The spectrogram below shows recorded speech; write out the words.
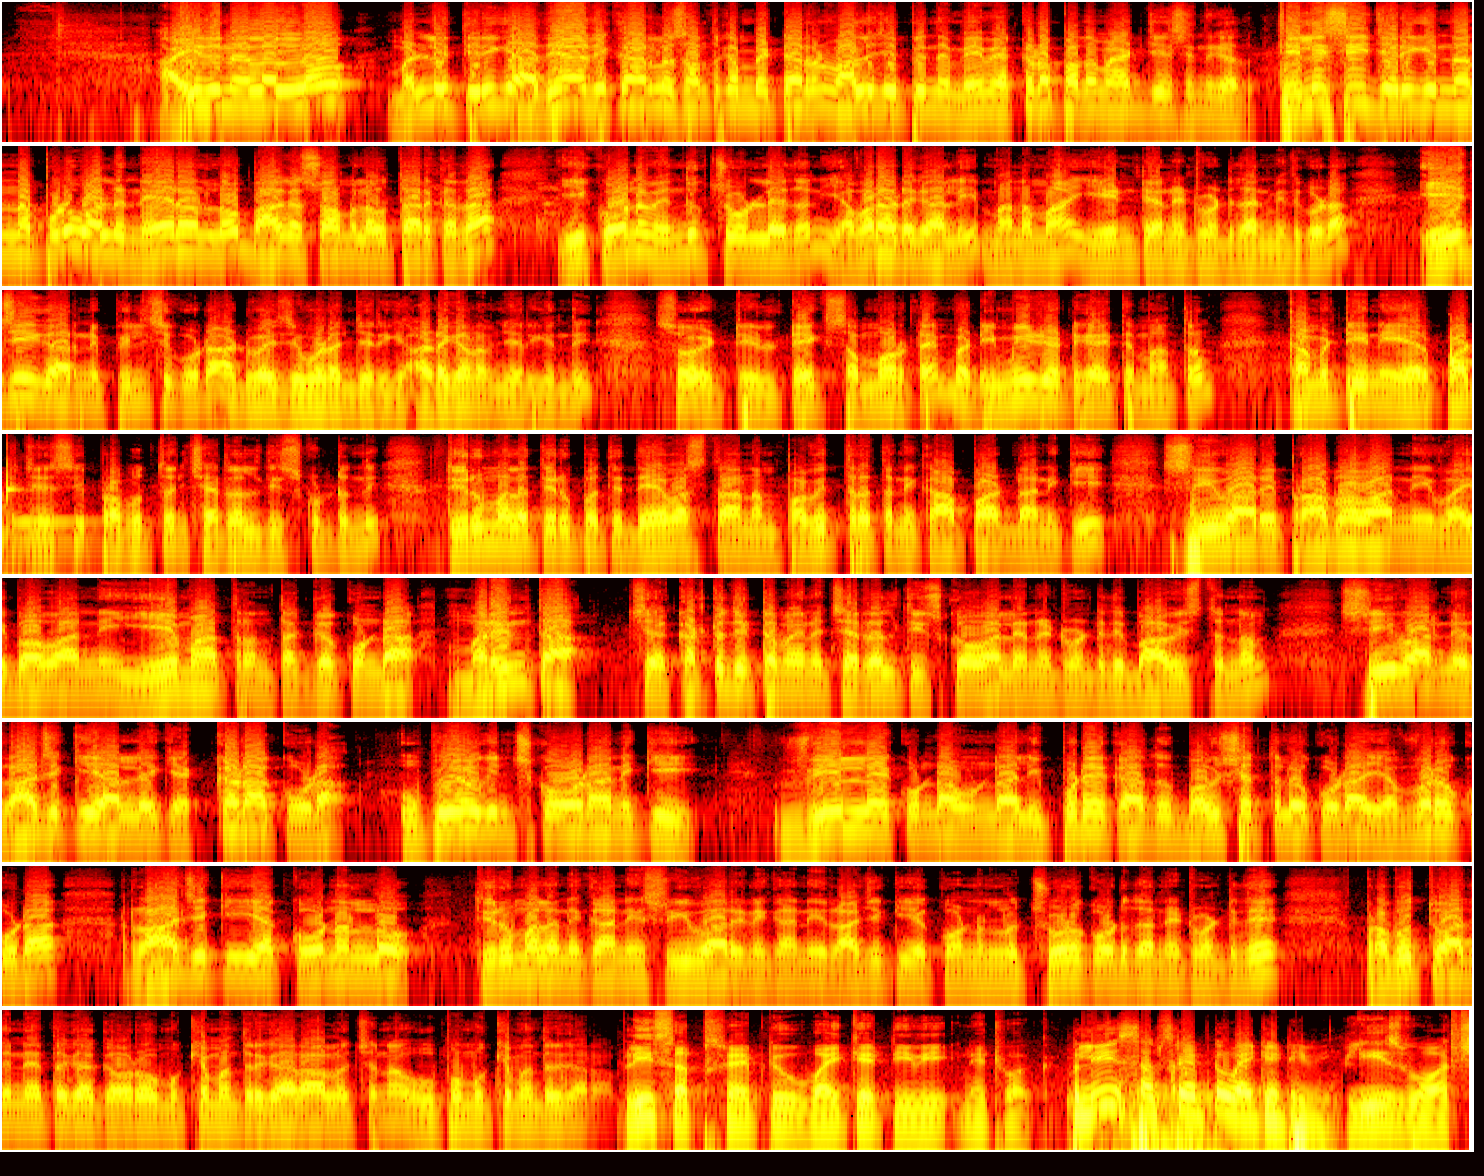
ఐదు నెలల్లో మళ్ళీ తిరిగి అదే అధికారులు సంతకం పెట్టారని వాళ్ళు చెప్పింది. మేము ఎక్కడ పదం యాడ్ చేసింది కాదు. తెలిసి జరిగింది అన్నప్పుడు వాళ్ళు నేరంలో భాగస్వాములు అవుతారు కదా ఈ కోణం ఎందుకు చూడలేదు అని ఎవరు అడగాలి మనమా ఏంటి అనేటువంటి దాని మీద కూడా ఏజీ గారిని పిలిచి కూడా అడ్వైజ్ ఇవ్వడం జరిగి అడగడం జరిగింది. So it will take some more time but ఇమీడియట్గా అయితే మాత్రం కమిటీని ఏర్పాటు చేసి ప్రభుత్వం చర్యలు తీసుకుంటుంది. తిరుమల తిరుపతి దేవస్థానం పవిత్రతని కాపాడడానికి శ్రీవారి ప్రాభవాన్ని వైభవాన్ని ఏమాత్రం తగ్గకుండా మరింత చ- కట్టుదిట్టమైన చర్యలు తీసుకోవాలి అనేటువంటిది భావిస్తున్నాం శ్రీవారిని రాజకీయాల్లోకి ఎక్కడా కూడా ఉపయోగించుకోవడానికి వీలు లేకుండా ఉండాలి ఇప్పుడే కాదు భవిష్యత్తులో కూడా ఎవ్వరూ కూడా రాజకీయ కోణంలో తిరుమలని కానీ శ్రీవారిని కానీ రాజకీయ కోణంలో చూడకూడదు అనేటువంటిదే ప్రభుత్వాధినేతగా గౌరవ ముఖ్యమంత్రి గారి ఆలోచన ఉప ముఖ్యమంత్రి గారు Please subscribe to YK TV Network. Please subscribe to YK TV. Please watch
